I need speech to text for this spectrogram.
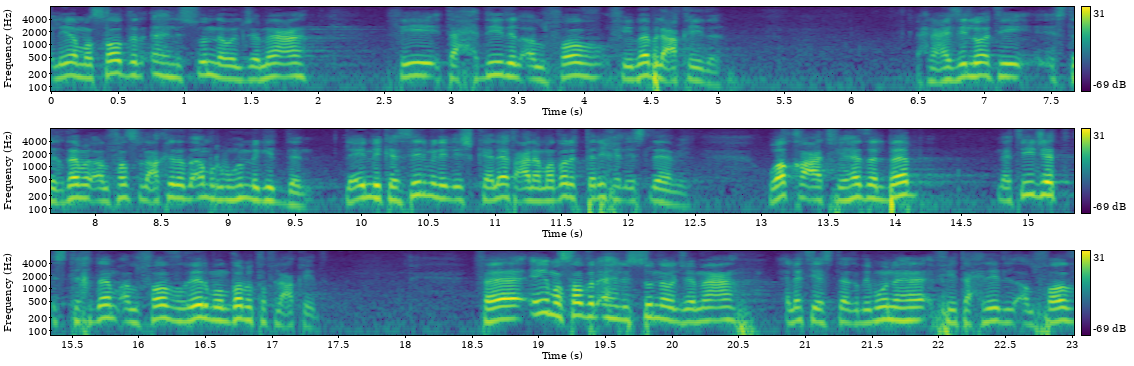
اللي هي مصادر أهل السنة والجماعة في تحديد الألفاظ في باب العقيدة. إحنا عايزين دلوقتي استخدام الألفاظ في العقيدة ده أمر مهم جدا لأن كثير من الإشكالات على مدار التاريخ الإسلامي وقعت في هذا الباب نتيجة استخدام ألفاظ غير منضبطة في العقيدة. فإيه مصادر أهل السنة والجماعة التي يستخدمونها في تحديد الألفاظ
